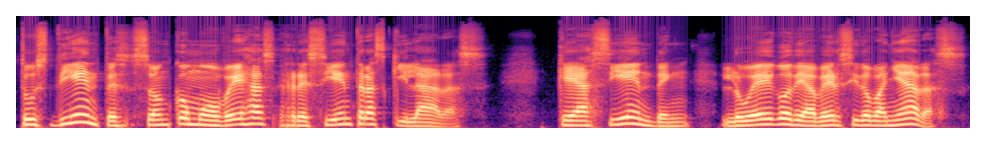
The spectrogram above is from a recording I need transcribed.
Tus dientes son como ovejas recién trasquiladas, que ascienden luego de haber sido bañadas.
